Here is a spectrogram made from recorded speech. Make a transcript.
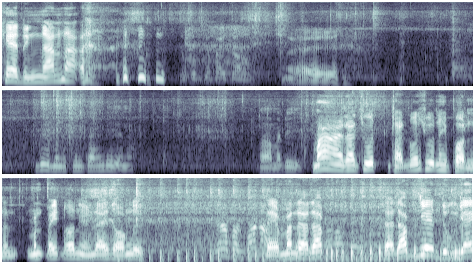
แค่ถึงนั้นนะเดี๋ยวผมจะไปต่อเออดิมันขึ้นกลางดิเนาะว่ามาดิมาถ้าชุดถ้าด้วยชุดให้ผ่อนนั้นมันไปตอนอย่างใดสองเลยเดี๋ยวผมก่อนแต่มันระดับระดับเย็ดดุงใหญ่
